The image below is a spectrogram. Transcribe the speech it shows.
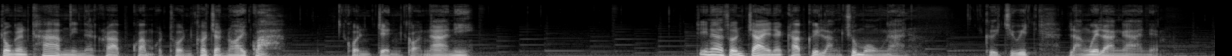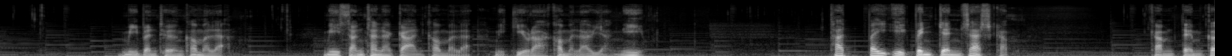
ตรงกันข้ามนี่นะครับ ความอดทนก็จะน้อยกว่า คนเจนก่อนหน้านี้ ที่น่าสนใจนะครับคือหลังชั่วโมงงาน คือชีวิตหลังเวลางานเนี่ยมีบันเทิงเข้ามาแล้วมีสันทนาการเข้ามาแล้วมีกีฬาเข้ามาแล้วอย่างนี้ ถัดไปอีกเป็น Gen Z ครับคำเต็มก็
